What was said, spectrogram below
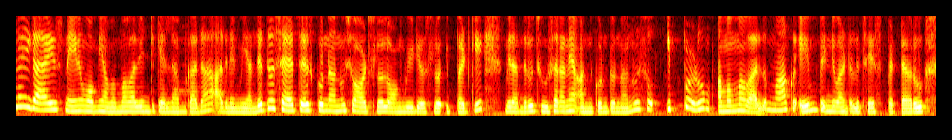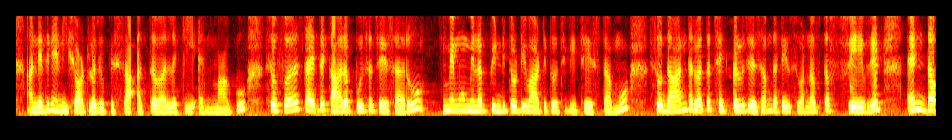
హలో గాయస్ నేను మమ్మీ అమ్మమ్మ వాళ్ళ ఇంటికి వెళ్ళాం కదా. అది నేను మీ అందరితో షేర్ చేసుకున్నాను షార్ట్స్లో లాంగ్ వీడియోస్లో ఇప్పటికీ. మీరందరూ చూసారనే అనుకుంటున్నాను. సో ఇప్పుడు అమ్మమ్మ వాళ్ళు మాకు ఏం పిండి వంటలు చేసి పెట్టారు అనేది నేను ఈ షార్ట్లో చూపిస్తాను అత్త వాళ్ళకి అండ్ మాకు. సో ఫస్ట్ అయితే కారపూస చేశారు. మేము మినపిండితోటి వాటితోటి చేస్తాము. సో దాని తర్వాత చెక్కలు చేసాం that is one of the favourite and the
